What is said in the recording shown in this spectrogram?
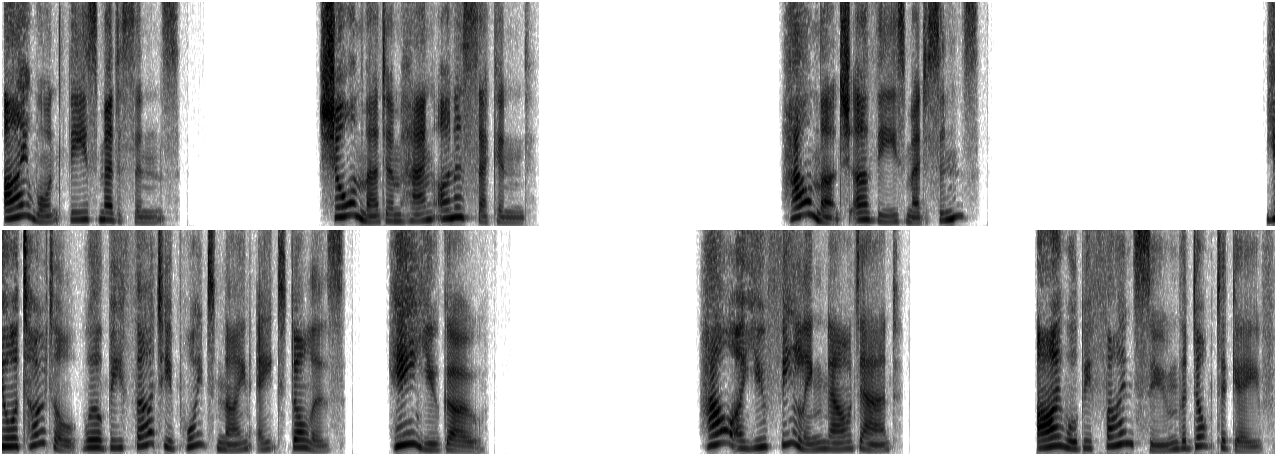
I want these medicines. Sure, madam, hang on a second. How much are these medicines? Your total will be $30.98. Here you go. How are you feeling now, Dad? I will be fine soon. The doctor gave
